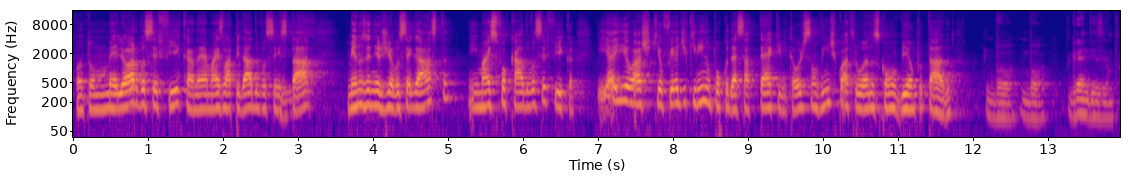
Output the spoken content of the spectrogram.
Quanto melhor você fica, né, mais lapidado você está, menos energia você gasta e mais focado você fica. E aí eu acho que eu fui adquirindo um pouco dessa técnica. Hoje são 24 anos como biamputado. Boa, boa. Grande exemplo.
